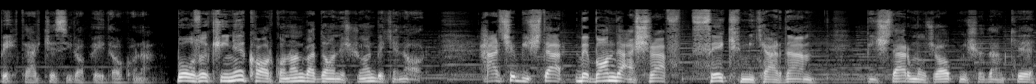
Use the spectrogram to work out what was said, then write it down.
بهتر کسی را پیدا کنم بغض و کینه کارکنان و دانشجویان به کنار هرچه بیشتر به باند اشرف فکر می کردم بیشتر مجاب می شدم که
